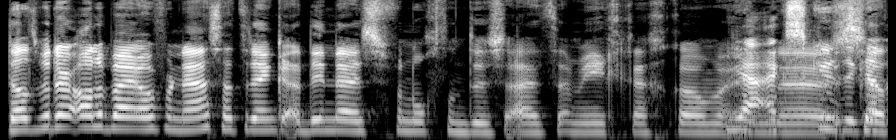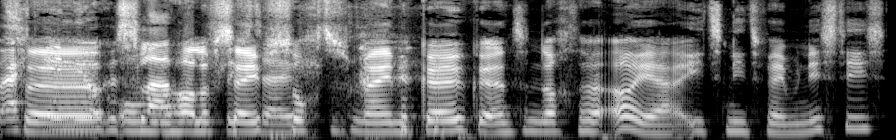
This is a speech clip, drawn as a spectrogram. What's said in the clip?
dat we er allebei over na zaten denken. Adinda is vanochtend dus uit Amerika gekomen. Ja, en, excuus, uh, ik heb echt uh, om half zeven ochtends mij in de keuken. en toen dachten we, oh ja, iets niet feministisch.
